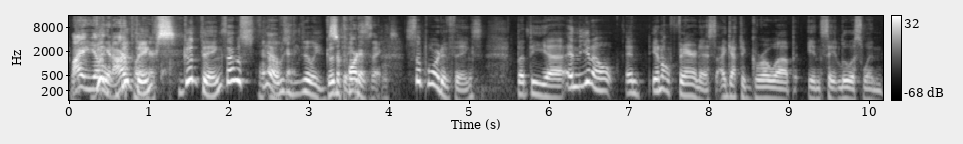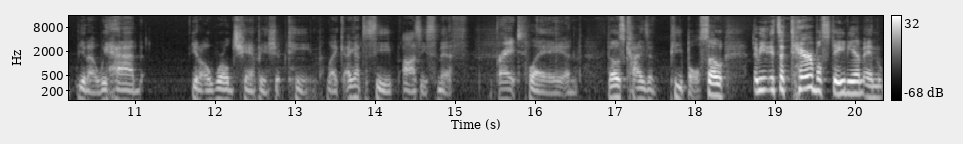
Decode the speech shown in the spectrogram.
Why are you yelling at our good players? Things, good things. I was yeah, I was really good Supportive things. things. supportive things. But the uh, and you know, and in all fairness, I got to grow up in St. Louis when you know we had you know a world championship team. Like I got to see Ozzie Smith Right. play and those kinds of people. So I mean, it's a terrible stadium, and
